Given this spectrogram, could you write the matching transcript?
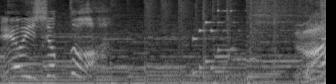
なよいしょっと。うわ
